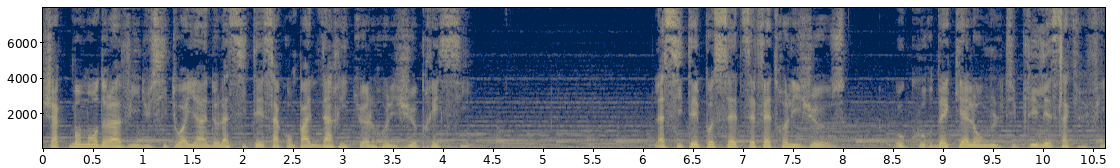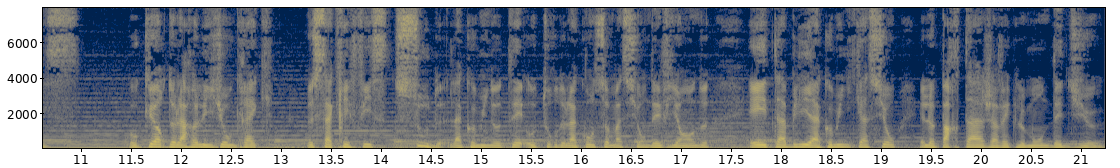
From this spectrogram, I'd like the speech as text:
Chaque moment de la vie du citoyen et de la cité s'accompagne d'un rituel religieux précis. La cité possède ses fêtes religieuses, au cours desquelles on multiplie les sacrifices. Au cœur de la religion grecque, le sacrifice soude la communauté autour de la consommation des viandes et établit la communication et le partage avec le monde des dieux.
